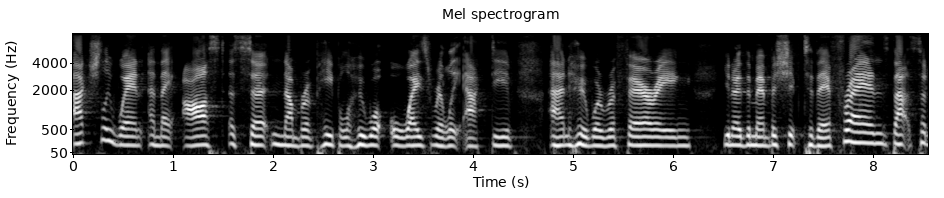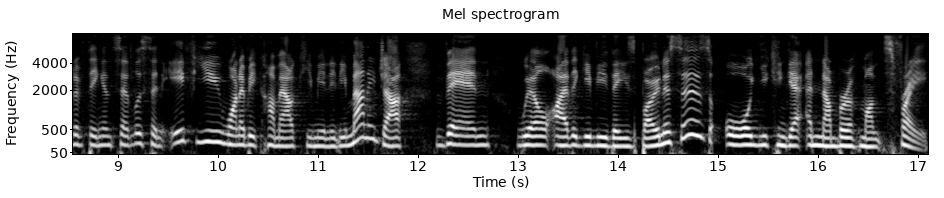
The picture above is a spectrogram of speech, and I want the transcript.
actually went and they asked a certain number of people who were always really active and who were referring, you know, the membership to their friends, that sort of thing, and said, listen, if you want to become our community manager, then we'll either give you these bonuses or you can get a number of months free.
